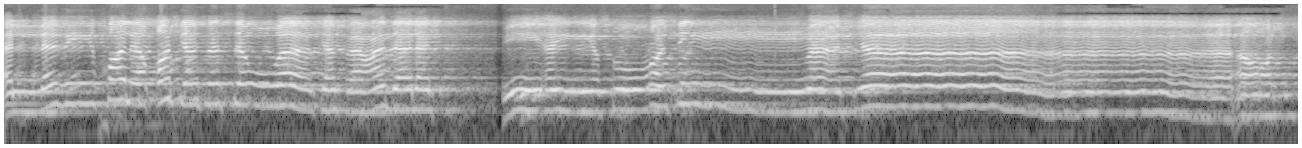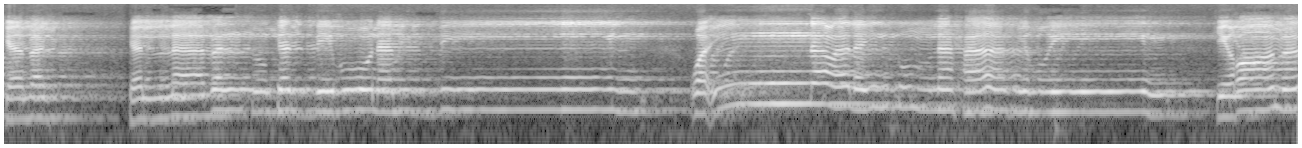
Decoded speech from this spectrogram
الذي خلقك فسواك فعدلك في أي صورة ما شاء ركبك. كلا بل تكذبون بالدين. وإن عليكم لحافظين. كراما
